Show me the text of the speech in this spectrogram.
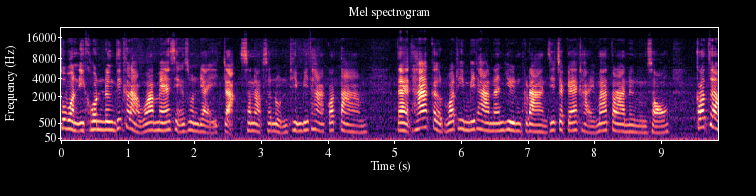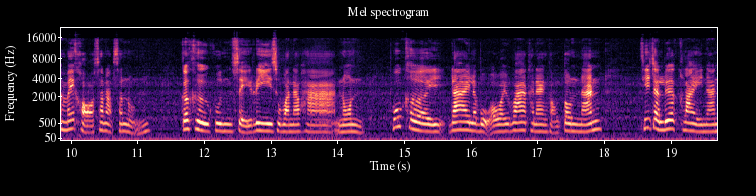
ส่วนอีกคนหนึ่งที่กล่าวว่าแม้เสียงส่วนใหญ่จะสนับสนุนทิมพิธาก็ตาม แต่ถ้าเกิดว่าทีมพิธานั้นยืนกรานที่จะแก้ไขมาตรา1นึก็จะไม่ขอสนับสนุน ก็คือคุณเสรีสุวรรณภานนท์ผู้เคยได้ระบุเอาไว้ว่าคะแนนของตนนั้น ที่จะเลือกใครนั้น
